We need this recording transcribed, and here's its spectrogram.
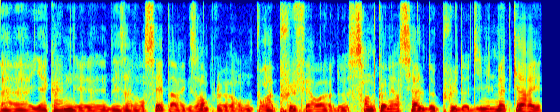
euh, il y a quand même des, avancées. Par exemple, on ne pourra plus faire de centre commercial de plus de 10 000 mètres carrés.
